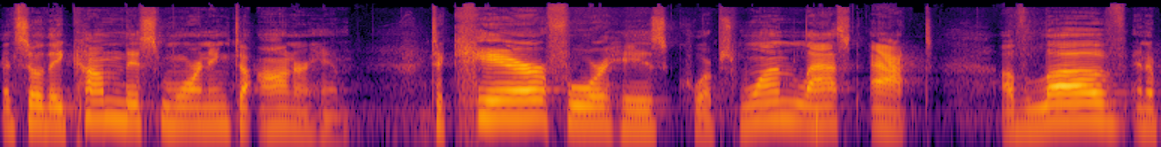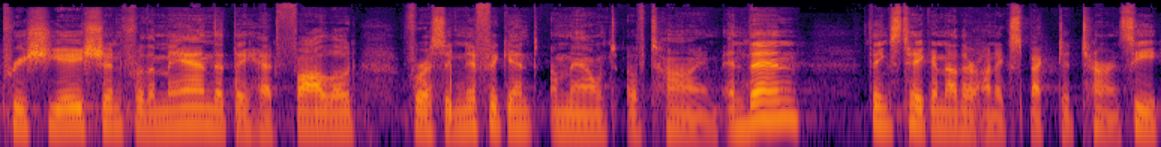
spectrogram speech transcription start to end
And so they come this morning to honor him, to care for his corpse. One last act of love and appreciation for the man that they had followed for a significant amount of time. And then things take another unexpected turn. See,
